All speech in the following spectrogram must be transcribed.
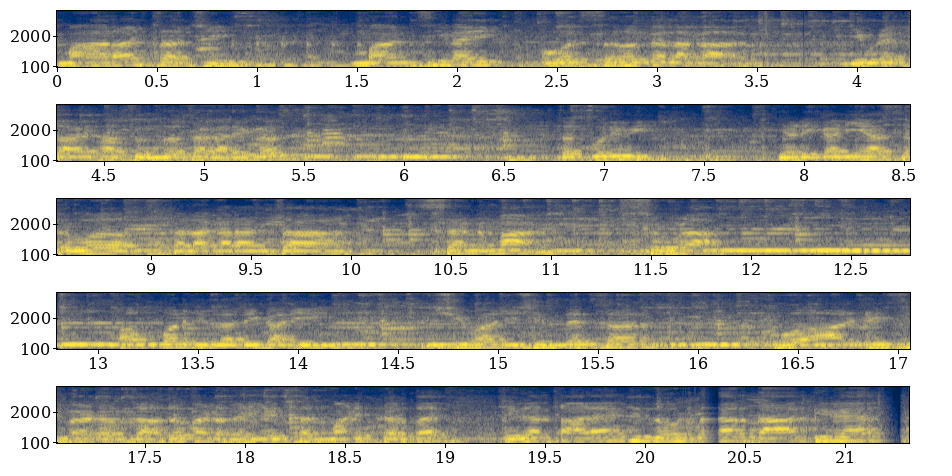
महाराष्ट्राची मानसी नाईक व सहकलाकार. घेऊन येत आहेत हा सुंदरसा कार्यक्रम. तत्पूर्वी या ठिकाणी या सर्व कलाकारांचा सन्मान सोहळा अप्पर जिल्हाधिकारी शिवाजी शिंदे सर व R D C madam Jadhav madam यांनी सन्मानित करतात एकदा टाळ्यांची जोरदार दाग दिव्यात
